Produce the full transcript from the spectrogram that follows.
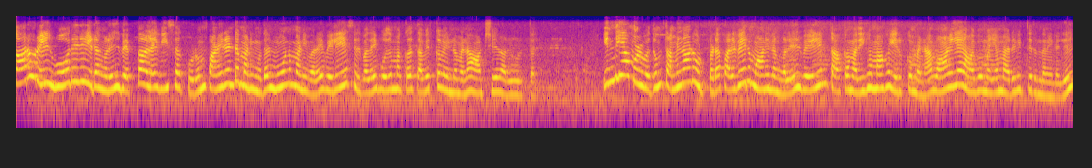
கரூரில் ஓரிரு இடங்களில் வெப்ப அலை வீசக்கூடும். பனிரெண்டு மணி முதல் மூணு மணி வரை வெளியே செல்வதை பொதுமக்கள் தவிர்க்க வேண்டும் என ஆட்சியர் அறிவுறுத்தல். இந்தியா முழுவதும் தமிழ்நாடு உட்பட பல்வேறு மாநிலங்களில் வெயிலின் தாக்கம் அதிகமாக இருக்கும் என வானிலை ஆய்வு மையம் அறிவித்திருந்த நிலையில்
